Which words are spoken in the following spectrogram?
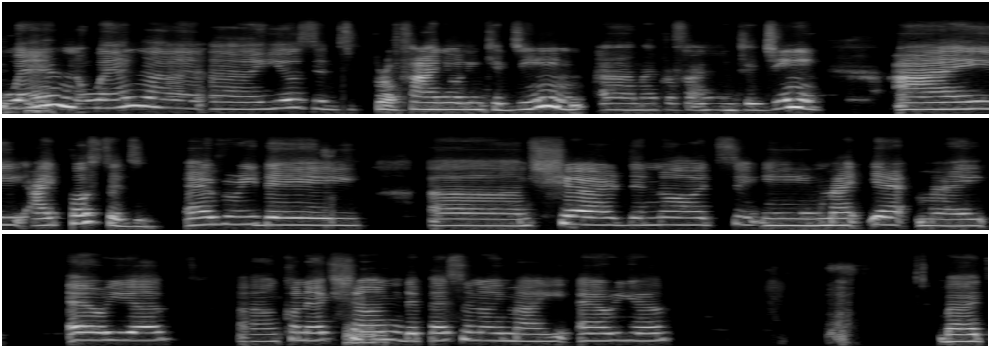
When when uh, uh, used profile LinkedIn, uh, my profile LinkedIn, I I posted every day um, share the notes in my yeah, my area uh, connection mm. the person in my area but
